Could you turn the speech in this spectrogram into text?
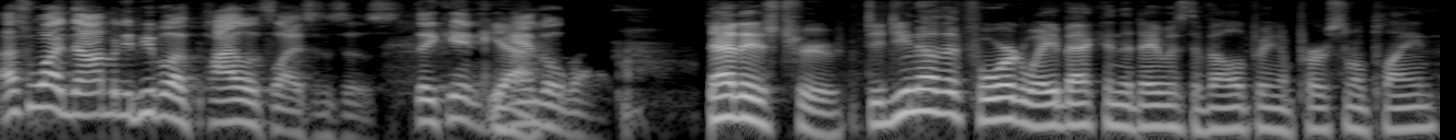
That's why not many people have pilot's licenses. They can't Yeah. handle that. That is true. Did you know that Ford way back in the day was developing a personal plane?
